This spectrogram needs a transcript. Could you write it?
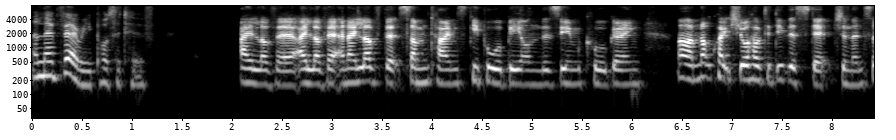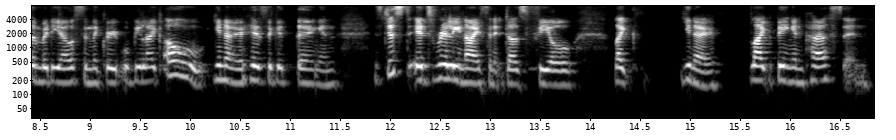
and they're very positive. I love it. I love it. And i love that sometimes people will be on the zoom call going oh, i'm not quite sure how to do this stitch. And then somebody else in the group will be like oh you know here's a good thing. And it's just it's really nice and it does feel like you know like being in person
